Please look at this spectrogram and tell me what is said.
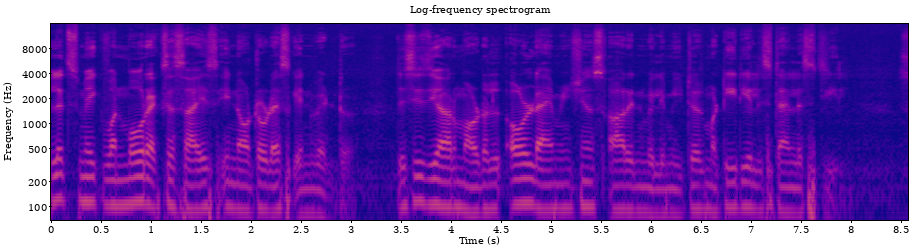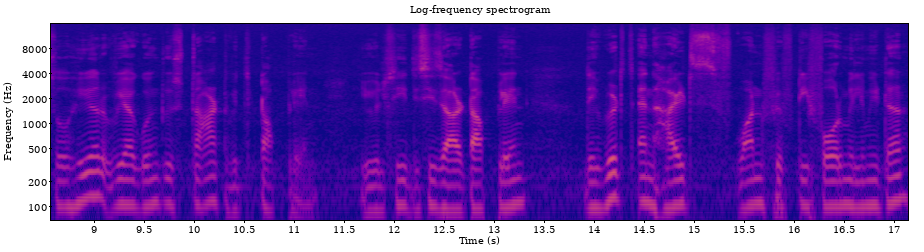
Let's make one more exercise in Autodesk Inventor. This is your model. All dimensions are in millimeter. Material is stainless steel. So here we are going to start with top plane. You will see this is our top plane. The width and height is 154 millimeter.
